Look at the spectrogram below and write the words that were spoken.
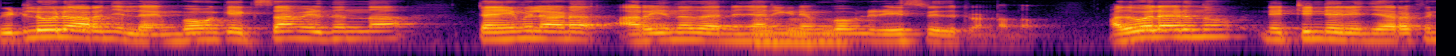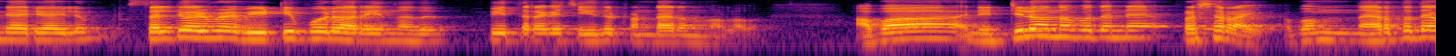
വീട്ടിൽ പോലും അറിഞ്ഞില്ല. എംകോമൊക്കെ എക്സാം എഴുതുന്ന ടൈമിലാണ് അറിയുന്നത് തന്നെ. ഞാൻ ഇങ്ങനെ എംകോമിന് രജിസ്റ്റർ ചെയ്തിട്ടുണ്ടെന്ന്. അതുപോലെ ആയിരുന്നു നെറ്റിന്റെ കാര്യം ജെ ആർ എഫിന്റെ കാര്യമായാലും റിസൾട്ട് വരുമ്പോൾ വീട്ടിൽ പോലും അറിയുന്നത്. ഇപ്പം ഇത്രയൊക്കെ ചെയ്തിട്ടുണ്ടായിരുന്നു എന്നുള്ളത്. അപ്പോൾ നെറ്റിൽ വന്നപ്പോൾ തന്നെ പ്രഷറായി അപ്പം നേരത്തെ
